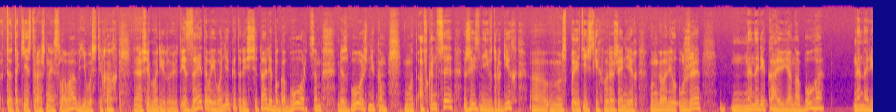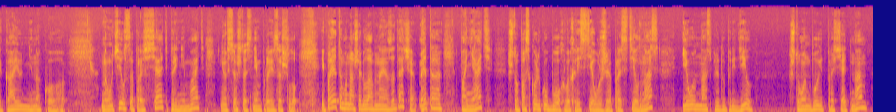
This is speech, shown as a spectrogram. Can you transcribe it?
Это такие страшные слова в его стихах э, фигурируют. Из-за этого его некоторые считали богоборцем, безбожником. Вот. А в конце жизни и в других э, поэтических выражениях он говорил, уже не нарекаю я на Бога, не нарекаю ни на кого. Научился прощать, принимать все, что с ним произошло. И поэтому наша главная задача – это понять, что поскольку Бог во Христе уже простил нас, и Он нас предупредил, что Он будет прощать нам –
